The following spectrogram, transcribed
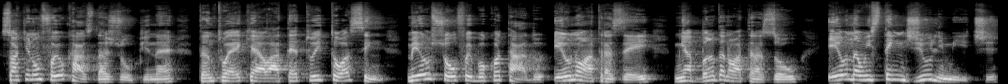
Só que não foi o caso da Jupe, né? Tanto é que ela até tweetou assim: Meu show foi bocotado, eu não atrasei, minha banda não atrasou, eu não estendi o limite.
